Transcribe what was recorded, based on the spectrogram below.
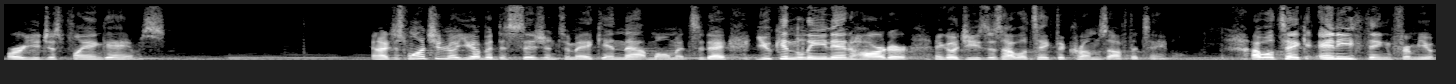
Or are you just playing games? And I just want you to know you have a decision to make in that moment today. You can lean in harder and go, Jesus, I will take the crumbs off the table. I will take anything from you.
